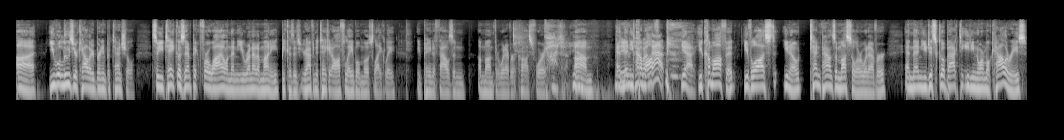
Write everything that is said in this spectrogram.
uh, you will lose your calorie burning potential. So you take Ozempic for a while and then you run out of money because you're having to take it off label, most likely. You're paying a thousand a month or whatever it costs for it. God. Yeah. Um, and then you come off that. yeah, you come off it. You've lost, you know, 10 pounds of muscle or whatever. And then you just go back to eating normal calories.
